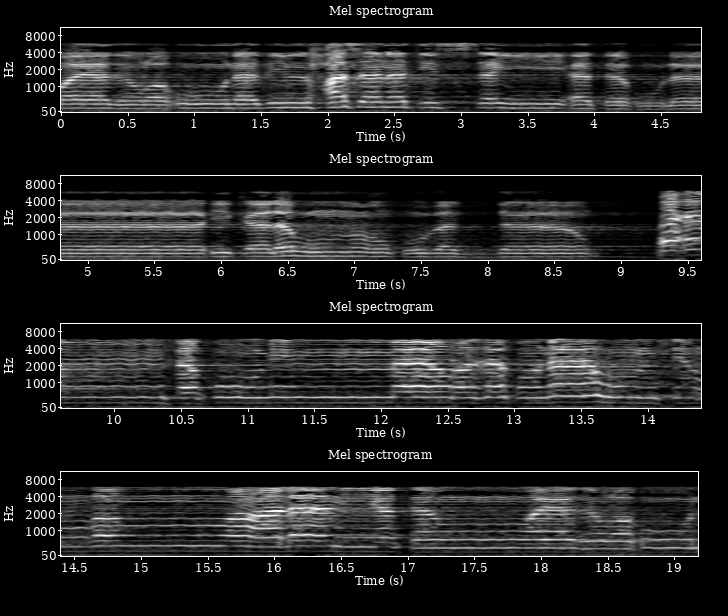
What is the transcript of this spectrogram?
ويدرؤون بالحسنة السيئة أولئك لهم عقب الدار وأنفقوا مما رزقناهم سرا وعلانية ويدرؤون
